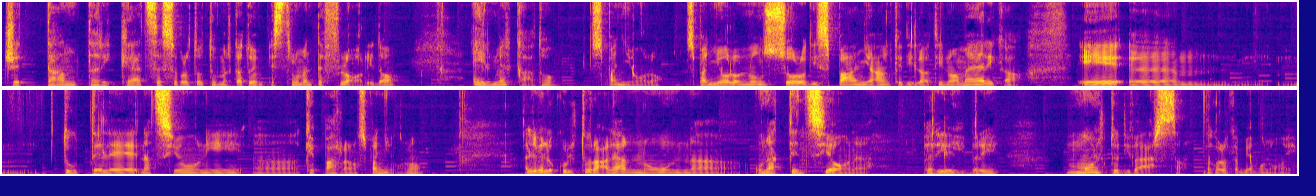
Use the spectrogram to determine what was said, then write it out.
c'è tanta ricchezza e soprattutto un mercato estremamente florido è il mercato spagnolo. Spagnolo non solo di Spagna, anche di Latino America e ehm, tutte le nazioni uh, che parlano spagnolo a livello culturale hanno un, un'attenzione per i libri molto diversa da quella che abbiamo noi.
